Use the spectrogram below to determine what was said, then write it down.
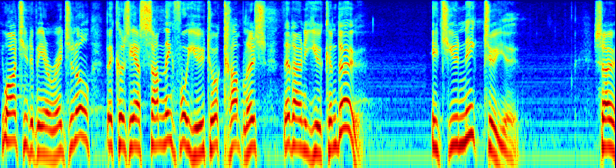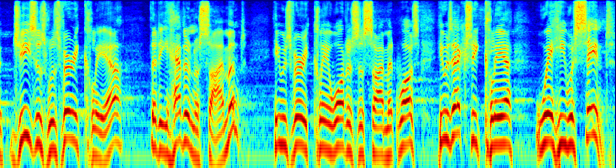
He wants you to be original because He has something for you to accomplish that only you can do. It's unique to you. So Jesus was very clear that he had an assignment. He was very clear what his assignment was. He was actually clear where he was sent.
